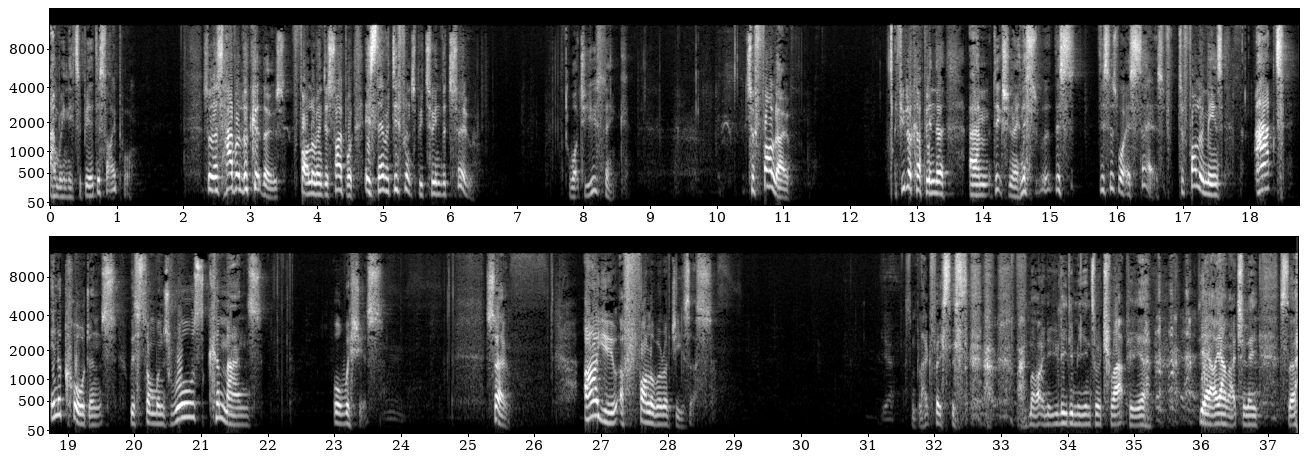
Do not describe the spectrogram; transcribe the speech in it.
and we need to be a disciple. So let's have a look at those follow and disciple. Is there a difference between the two? What do you think? To follow, if you look up in the um, dictionary, and this, this, this is what it says to follow means act in accordance with someone's rules, commands, or wishes. So, are you a follower of Jesus? Some black faces. Martin, are you leading me into a trap here? yeah, I am actually. So.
